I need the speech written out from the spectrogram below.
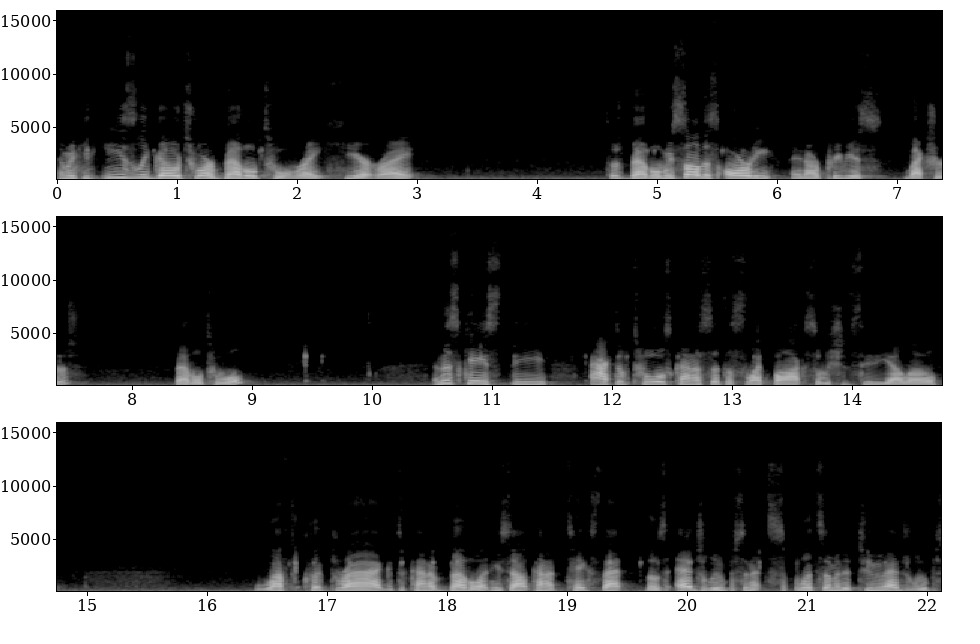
And we could easily go to our bevel tool right here, right? So there's bevel. We saw this already in our previous lectures. Bevel tool. In this case, the active tool is kind of set to select box, so we should see the yellow. Left click drag to kind of bevel it, and you see how it kind of takes that those edge loops and it splits them into two new edge loops.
